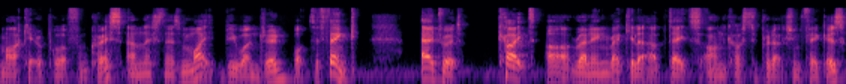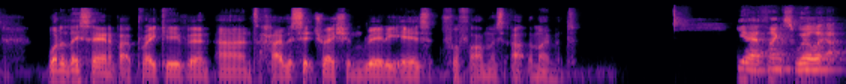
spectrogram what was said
market report from Chris, and listeners might be wondering what to think. Edward, Kite are running regular updates on cost of production figures what are they saying about break even and how the situation really is for farmers at the moment? Yeah, thanks, Will. Uh,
